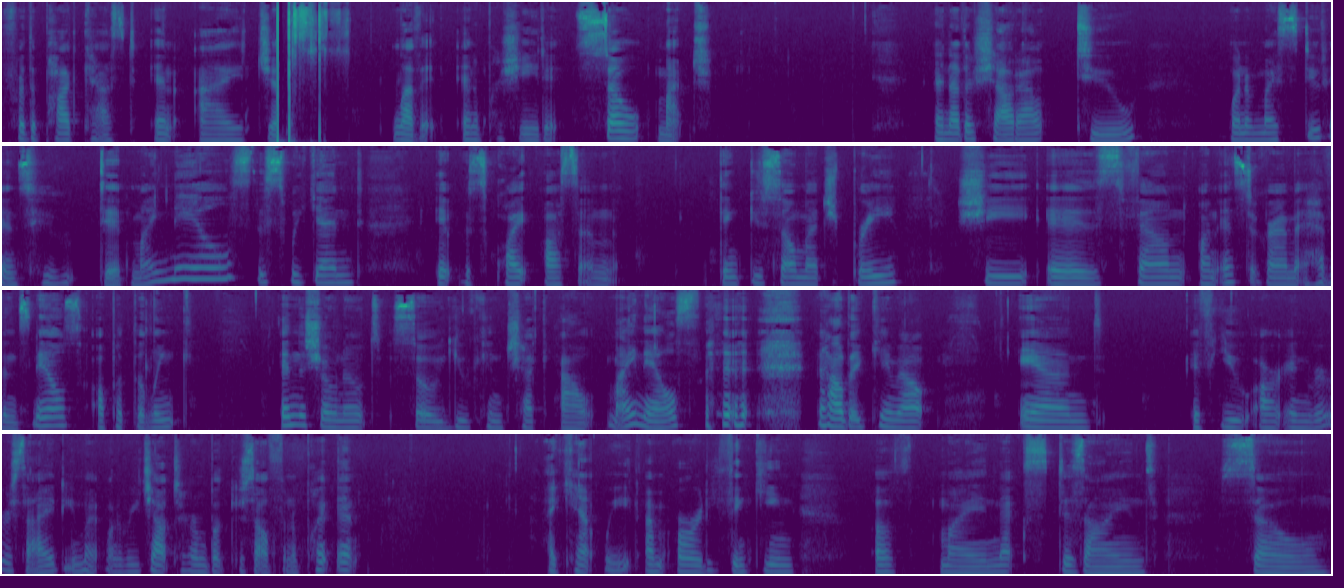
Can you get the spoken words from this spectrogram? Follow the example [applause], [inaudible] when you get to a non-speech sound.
for the podcast, and I just love it and appreciate it so much. Another shout out to one of my students who did my nails this weekend. It was quite awesome. Thank you so much, Bri. She is found on Instagram at Heaven's Nails. I'll put the link in the show notes so you can check out my nails, [laughs] how they came out. And if you are in Riverside, you might want to reach out to her and book yourself an appointment. I can't wait. I'm already thinking of my next designs. So,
